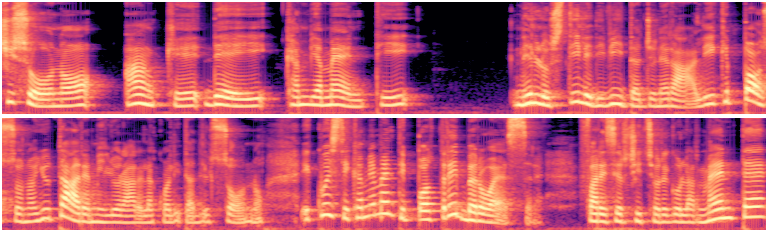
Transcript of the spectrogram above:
Ci sono anche dei cambiamenti nello stile di vita generali che possono aiutare a migliorare la qualità del sonno e questi cambiamenti potrebbero essere fare esercizio regolarmente,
